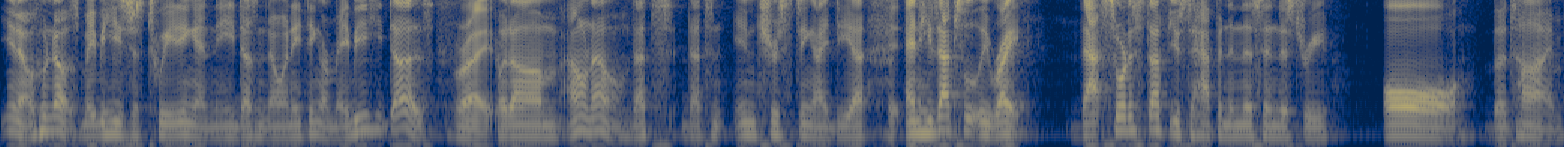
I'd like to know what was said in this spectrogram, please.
you know who knows? Maybe he's just tweeting and he doesn't know anything or maybe he does. Right. but um i don't know. That's that's an interesting idea. And he's absolutely right. That sort of stuff used to happen in this industry all the time.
